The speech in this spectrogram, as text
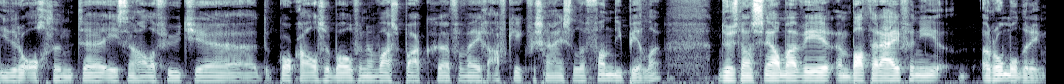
iedere ochtend uh, eerst een half uurtje uh, de kokhalzen boven een wasbak vanwege afkikverschijnselen van die pillen. Dus dan snel maar weer een batterij van die rommel erin.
